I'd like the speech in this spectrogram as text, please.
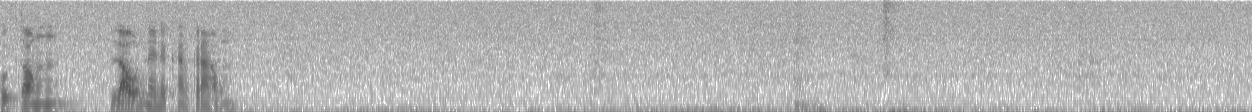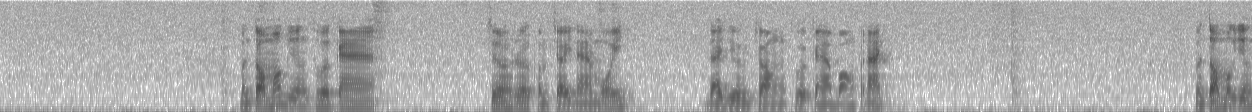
ប៊ូតុង load នៅខាងក្រោម បន្ទាប់មកយើងធ្វើការជ្រើសរើសកម្ចីណាមួយដែលយើងចង់ធ្វើការបង់ផ្ដាច់បន្ទាប់មកយើង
